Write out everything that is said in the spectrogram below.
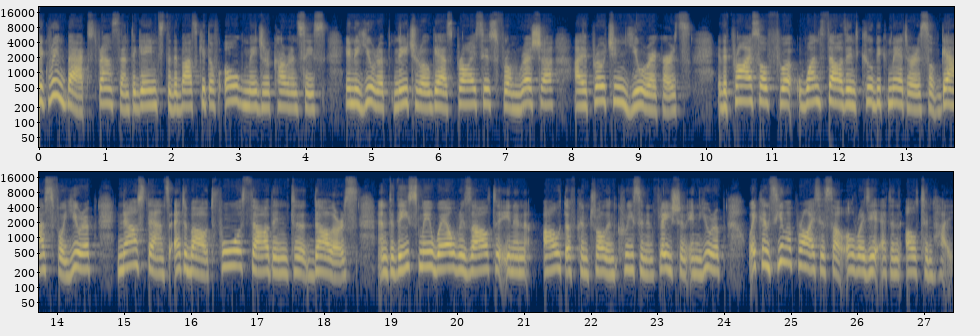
The greenback strengthened against the basket of all major currencies. In Europe, natural gas prices from Russia are approaching new records. The price of uh, 1,000 cubic meters of gas for Europe now stands at about $4,000, and this may well result in an out of control increase in inflation in Europe, where consumer prices are already at an all-time high.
